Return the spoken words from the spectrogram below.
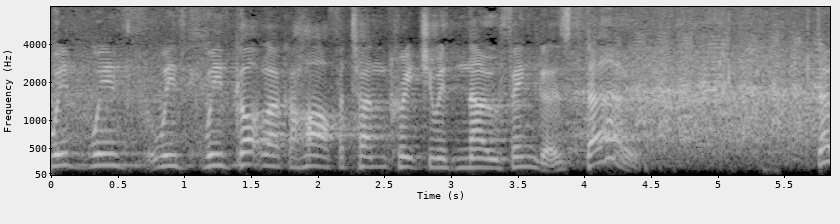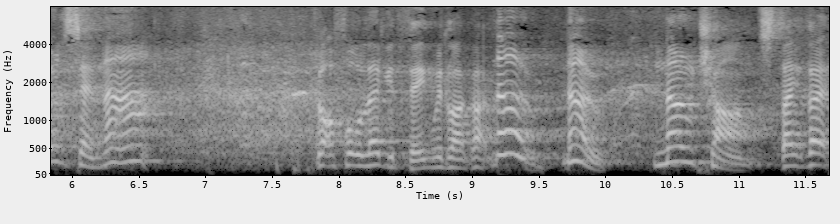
We've, we've, we've, we've got like a half a ton creature with no fingers. No. Don't send that. Got a four legged thing with like, like no, no, no chance. They, they,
